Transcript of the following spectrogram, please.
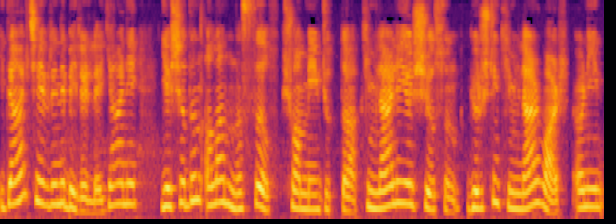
İdeal çevreni belirle. Yani Yaşadığın alan nasıl şu an mevcutta? Kimlerle yaşıyorsun? Görüştüğün kimler var? Örneğin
